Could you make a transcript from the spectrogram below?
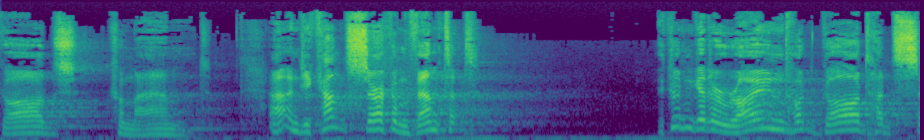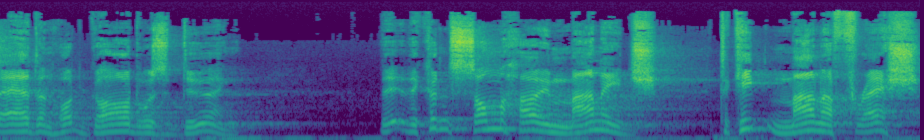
God's command? And you can't circumvent it. They couldn't get around what God had said and what God was doing. They, they couldn't somehow manage to keep manna fresh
